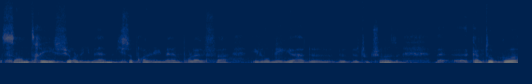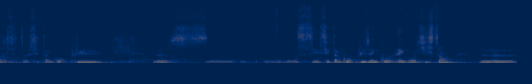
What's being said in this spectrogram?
centré sur lui-même, qui se prend lui-même pour l'alpha et l'oméga de, de, toute chose. Ben, quant au corps, c'est encore plus... c'est encore plus inconsistant de,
